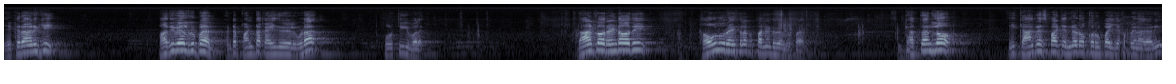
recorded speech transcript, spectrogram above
ఎకరానికి పదివేల రూపాయలు. అంటే పంటకు ఐదు వేలు కూడా పూర్తిగా ఇవ్వలే. దాంట్లో రెండవది కౌలు రైతులకు పన్నెండు వేల రూపాయలు. గతంలో ఈ కాంగ్రెస్ పార్టీ ఎన్నడూ ఒక్క రూపాయి ఇవ్వకపోయినా కానీ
